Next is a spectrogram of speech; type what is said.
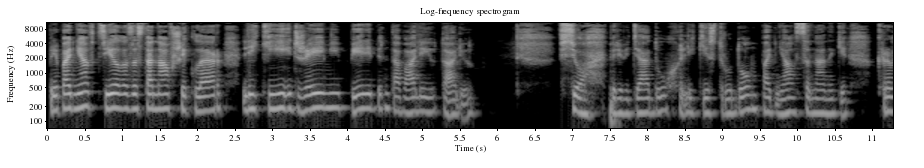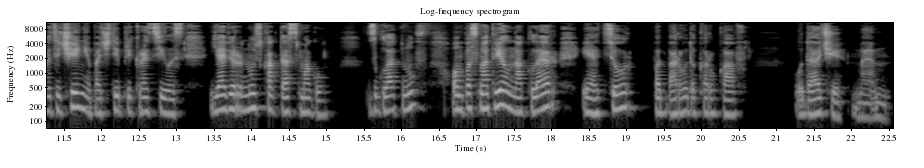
Приподняв тело застонавшей Клэр, Лики и Джейми перебинтовали ее талию. Все, переведя дух, Лики с трудом поднялся на ноги. Кровотечение почти прекратилось. Я вернусь, когда смогу. Сглотнув, он посмотрел на Клэр и оттер подбородок о рукав. «Удачи, мэм».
